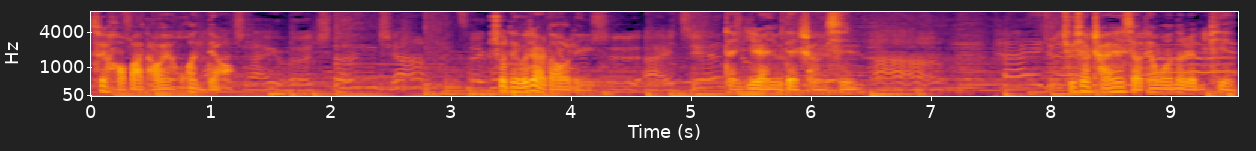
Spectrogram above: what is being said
最好把导演换掉。说的有点道理，但依然有点伤心。就像茶叶小天王的人品，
